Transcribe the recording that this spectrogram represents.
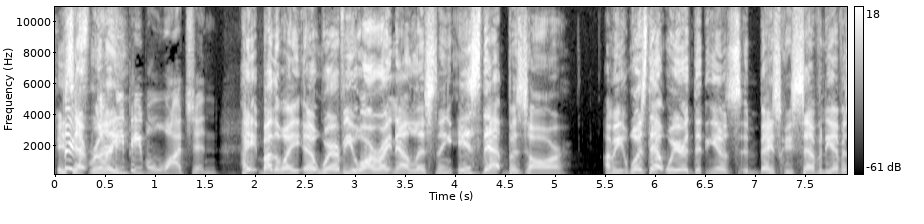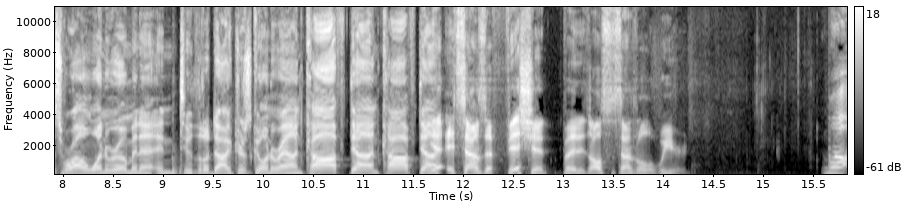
Is that really- people watching? Hey, by the way, uh, wherever you are right now listening, is that bizarre? I mean, was that weird that you know basically seventy of us were all in one room and, uh, and two little doctors going around, cough done, cough done. Yeah, it sounds efficient, but it also sounds a little weird. Well,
